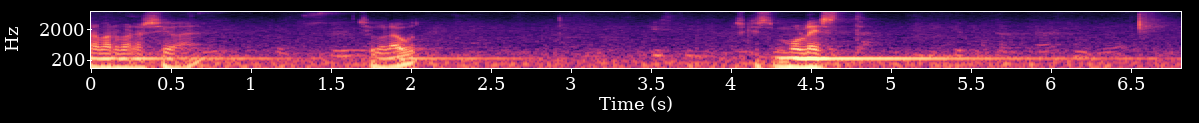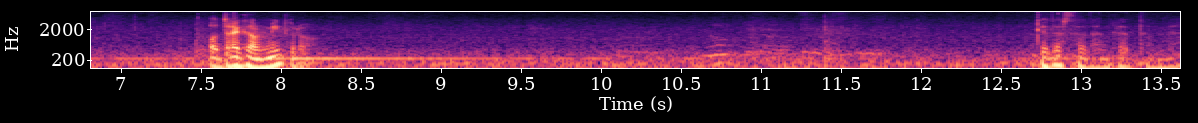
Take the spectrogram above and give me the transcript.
reverberació, eh? Si voleu... És que és molest. O trec el micro. Aquest està tancat també.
